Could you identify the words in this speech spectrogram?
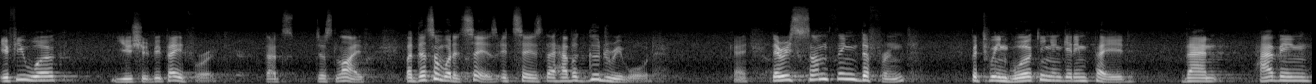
If you work, you should be paid for it. That's just life. But that's not what it says. It says they have a good reward. Okay? There is something different between working and getting paid than having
